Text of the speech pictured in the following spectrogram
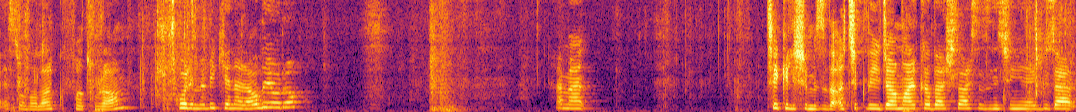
Ve son olarak faturam. Şu kolimi bir kenara alıyorum. Hemen çekilişimizi de açıklayacağım arkadaşlar. Sizin için yine güzel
